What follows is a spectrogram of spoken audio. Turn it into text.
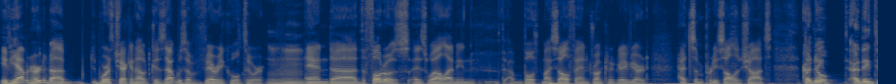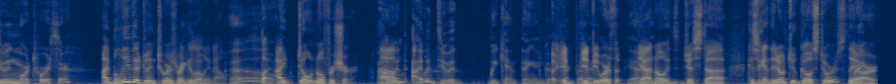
if you haven't heard it, uh, worth checking out because that was a very cool tour. Mm-hmm. And uh, the photos as well. I mean, th- both myself and Drunk in a Graveyard had some pretty solid shots. But no, Are they doing more tours there? I believe they're doing tours regularly now, but I don't know for sure. I would. I would do a weekend thing and go. Um, It, it'd be worth it. Yeah. no, it's just because again, they don't do ghost tours. They Right. are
